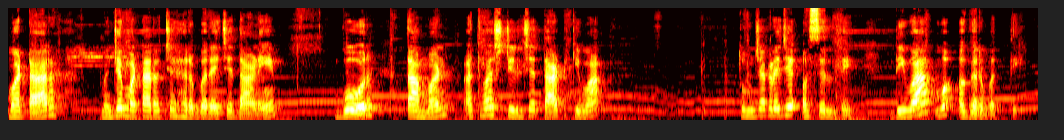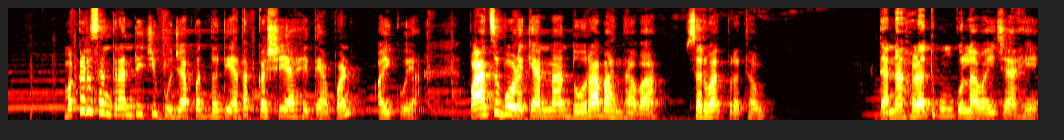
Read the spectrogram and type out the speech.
मटार म्हणजे मटाराचे हरभऱ्याचे दाणे बोर तामण अथवा स्टीलचे ताट किंवा तुमच्याकडे जे असेल ते दिवा व अगरबत्ती. मकर संक्रांतीची पूजा पद्धती आता कशी आहे ते आपण ऐकूया. पाच बोडक्यांना दोरा बांधावा सर्वात प्रथम. त्यांना हळद कुंकू लावायचे आहे.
